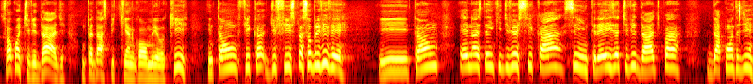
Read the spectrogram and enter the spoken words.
só com atividade, um pedaço pequeno igual o meu aqui, então fica difícil para sobreviver. E, então, nós temos que diversificar, sim, três atividades para dar conta de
